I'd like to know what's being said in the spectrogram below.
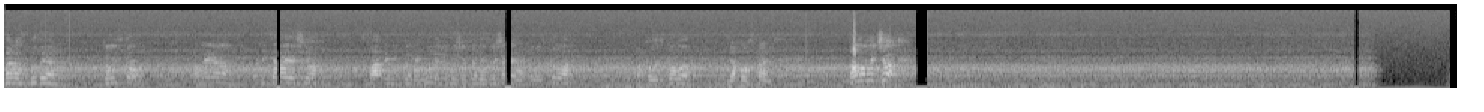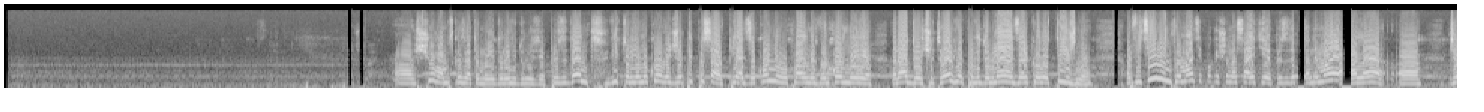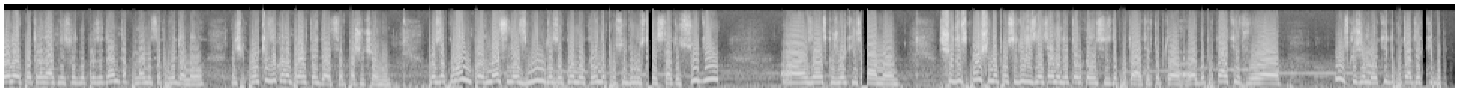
Зараз буде колискова. Але я обіцяю, що спати ніхто не буде, тому що це не звичайна колискова, а колискова для повстанців. Домовичок! А Що вам сказати, мої дорогі друзі? Президент Віктор Янукович вже підписав п'ять законів, ухвалених Верховною Радою в четвер, як повідомляє дзеркало тижня. Офіційної інформації поки що на сайті президента немає, але джерело патронатні служби президента принаймні це повідомило. Значить, про які законопроекти йдеться в першу чергу? Про закон про внесення змін до закону України про судоустрій і статус суддів. Зараз скажу, які саме. Щодо спрощеної процедури зняття недоторканості з депутатів. Тобто е, депутатів, е, ну скажімо, ті депутати, які будуть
